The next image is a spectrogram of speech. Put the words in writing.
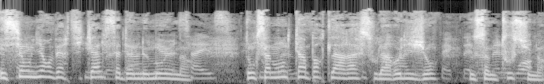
Et si on lit en vertical, ça donne le mot humain. Donc ça montre qu'importe la race ou la religion, nous sommes tous humains.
